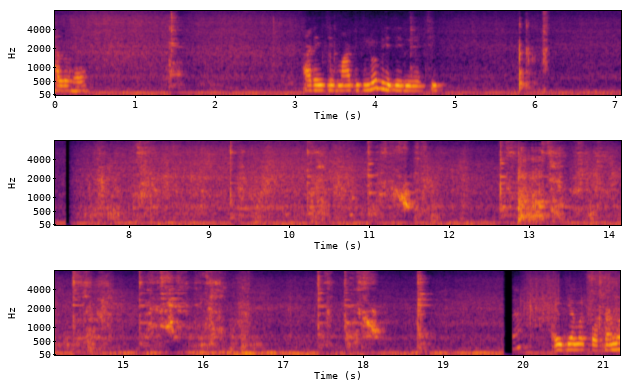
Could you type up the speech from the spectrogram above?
ভালো হয়। আর এই যে মাছগুলো ভেজে নিয়েছি। এই যে আমার কষানো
